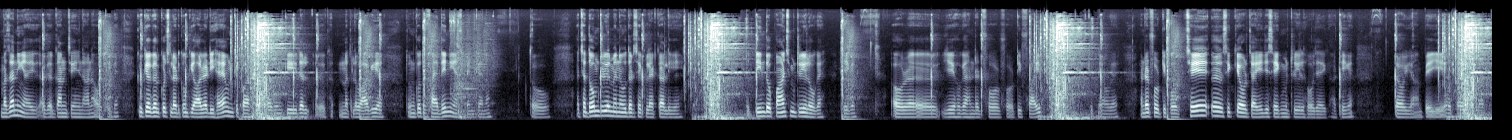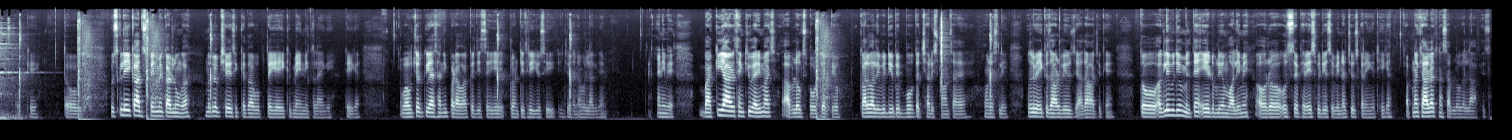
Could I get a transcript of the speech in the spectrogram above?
मज़ा नहीं आए अगर गन चेंज ना आना हो, ठीक है? क्योंकि अगर कुछ लड़कों की ऑलरेडी है उनके पास और उनकी इधर मतलब आ गई है तो उनको तो फ़ायदे ही नहीं है स्पेंड का, ना? तो अच्छा दो मटेरियल मैंने उधर से कलेक्ट कर लिए तो तीन दो पाँच मटेरियल हो गए, ठीक है? और ये हो गया हंड्रेड फोर फोर्टी फाइव कितने हो गए? हंड्रेड फोर्टी फोर छः सिक्के और चाहिए जिससे एक मटेरियल हो जाएगा, ठीक है? तो यहाँ पे ये होता है ओके तो उसके लिए एक आध स्पिन में कर लूँगा। मतलब छः सिक्के तो आपको पता ही है एक में ही निकल आएँगे ठीक है। वाउचर कोई ऐसा नहीं पड़ा हुआ कि जिससे ये ट्वेंटी थ्री यू सी जो है ना वो लग जाए। एनी anyway, बाकी यार थैंक यू वेरी मच आप लोग सपोर्ट करते हो। कल वाली वीडियो पे बहुत अच्छा रिस्पांस आया है ऑनेस्टली मतलब एक हज़ार व्यूज़ ज़्यादा आ चुके हैं। तो अगली वीडियो मिलते हैं ए डब्ल्यू एम वाली में और उससे फिर इस वीडियो से विनर चूज़ करेंगे ठीक है। अपना ख्याल रखना सब लोग अल्लाह हाफिज़।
